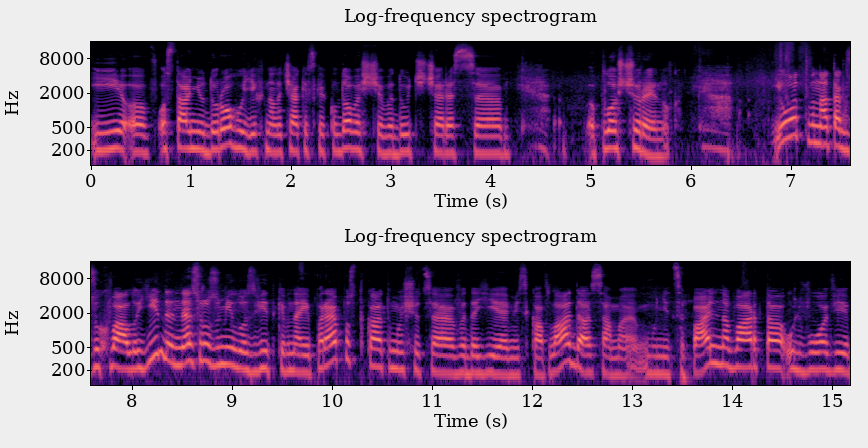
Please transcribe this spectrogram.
і е, в останню дорогу їх на Личаківське кладовище ведуть через е, площу ринок. І от вона так зухвало їде. Незрозуміло, звідки в неї перепустка, тому що це видає міська влада, а саме муніципальна варта у Львові.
